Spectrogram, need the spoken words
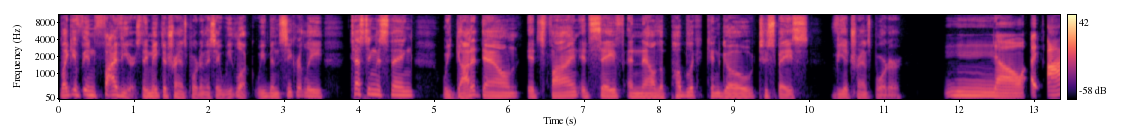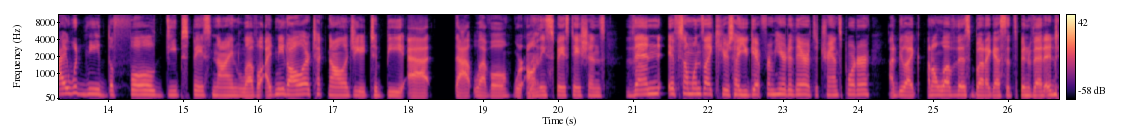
Like if in five years they make the transporter and they say, "We look, we've been secretly testing this thing. We got it down. It's fine. It's safe, and now the public can go to space via transporter." No, I, I would need the full Deep Space Nine level. I'd need all our technology to be at that level. We're on Right. these space stations. Then, if someone's like, here's how you get from here to there, it's a transporter, I'd be like, I don't love this, but I guess it's been vetted.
